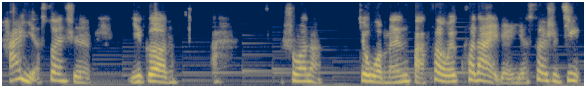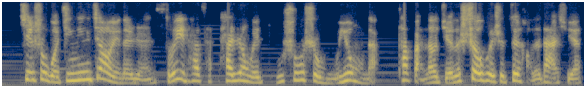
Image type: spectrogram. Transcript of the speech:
他也算是一个，哎，怎么说呢？就我们把范围扩大一点，也算是经接受过精英教育的人，所以他才他认为读书是无用的，他反倒觉得社会是最好的大学。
